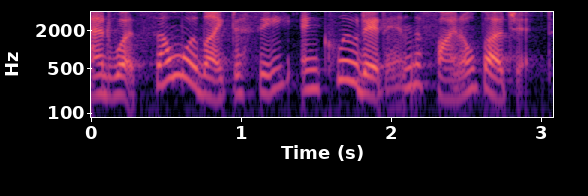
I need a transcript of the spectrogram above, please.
and what some would like to see included in the final budget.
